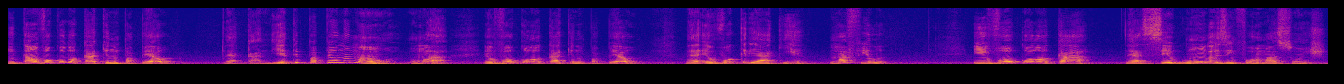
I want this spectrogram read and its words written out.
Então, eu vou colocar aqui no papel, né, caneta e papel na mão. Ó. Vamos lá. Eu vou colocar aqui no papel, né, eu vou criar aqui uma fila. E vou colocar, né, segundo as informações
